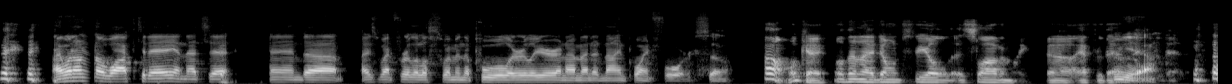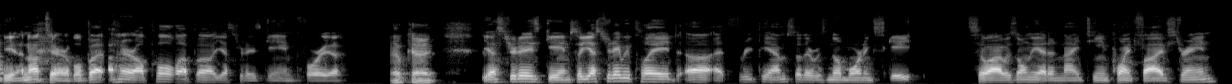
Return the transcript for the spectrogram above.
I went on a walk today, and that's it and uh, I just went for a little swim in the pool earlier, and I'm at a nine point four. So. Oh, okay. Well, then I don't feel as slovenly uh, after that. Yeah, yeah, not terrible. But here, I'll pull up uh, yesterday's game for you. Okay. Yesterday's game. So yesterday we played uh, at 3 p.m. So there was no morning skate. So I was only at a 19.5 strain,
